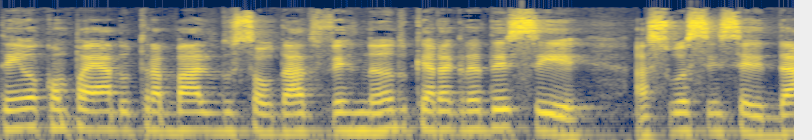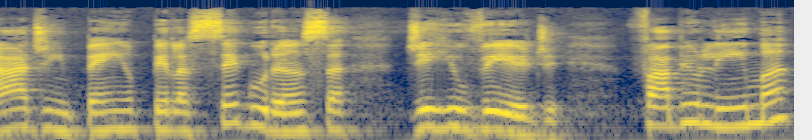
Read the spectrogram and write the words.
Tenho acompanhado o trabalho do soldado Fernando. Quero agradecer a sua sinceridade e empenho pela segurança de Rio Verde. Fábio Lima,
